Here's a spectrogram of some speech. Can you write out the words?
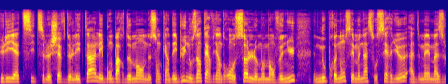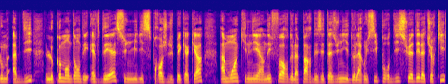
Hürriyet cite le chef de l'État, les bombardements ne sont qu'un début, nous interviendrons au sol le moment venu. Nous prenons ces menaces au sérieux, admet Mazloum Abdi, le commandant des FDS, une proche du PKK, à moins qu'il n'y ait un effort de la part des États-Unis et de la Russie pour dissuader la Turquie,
